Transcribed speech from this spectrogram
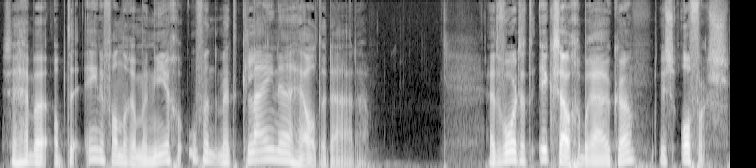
Ze hebben op de een of andere manier geoefend met kleine heldendaden. Het woord dat ik zou gebruiken is offers.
